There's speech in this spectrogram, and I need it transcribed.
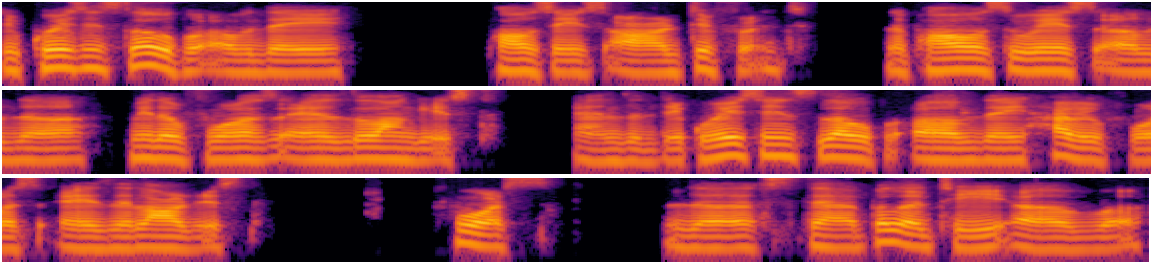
decreasing slope of the pulses are different. The pulse width of the middle force is longest, and the decreasing slope of the heavy force is the largest. Fourth, the stability of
